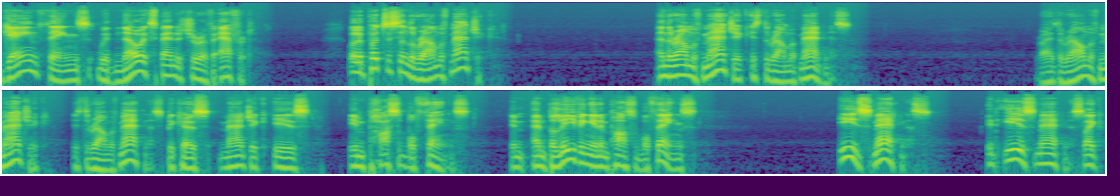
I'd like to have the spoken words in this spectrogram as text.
gain things with no expenditure of effort, well, it puts us in the realm of magic. And the realm of magic is the realm of madness. Right? The realm of magic is the realm of madness because magic is impossible things. And believing in impossible things is madness. It is madness. Like,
